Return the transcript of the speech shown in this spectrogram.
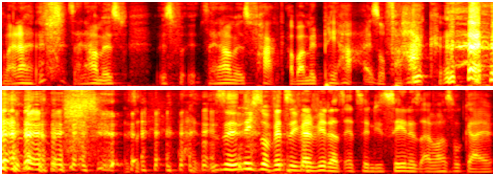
Meiner, sein Name ist, ist, sein Name ist Fuck, aber mit PH, also Verhag. also, ist nicht so witzig, wenn wir das erzählen. Die Szene ist einfach so geil.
